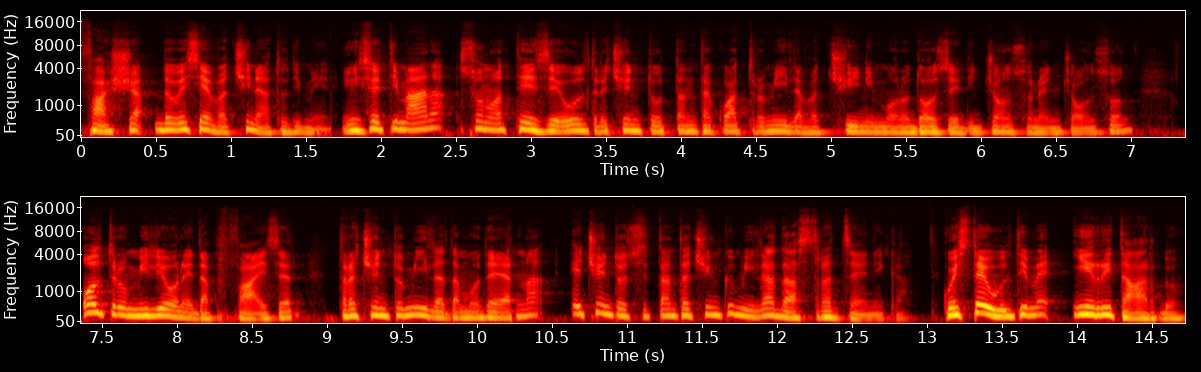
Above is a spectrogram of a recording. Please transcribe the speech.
fascia dove si è vaccinato di meno. In settimana sono attese oltre 184.000 vaccini monodose di Johnson Johnson, oltre un milione da Pfizer, 300.000 da Moderna e 175.000 da AstraZeneca. Queste ultime in ritardo,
